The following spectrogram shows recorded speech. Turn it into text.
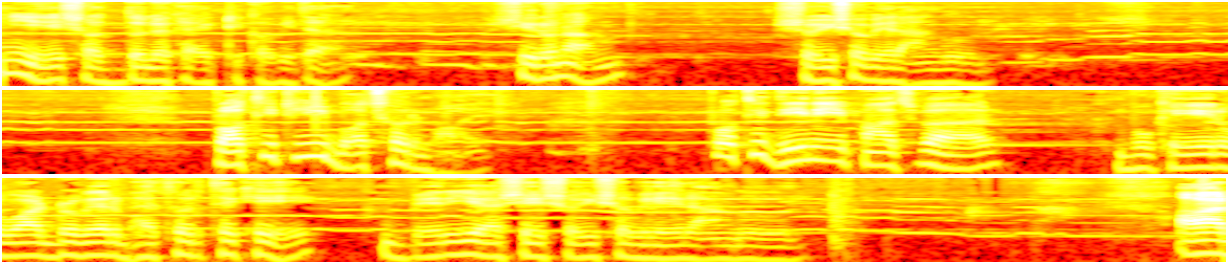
নিয়ে সদ্য লেখা একটি কবিতা। শিরোনাম, শৈশবের আঙ্গুল প্রতিটি বছর নয়, প্রতিদিনই পাঁচবার বুকের ওয়ার্ড্রোবের ভেতর থেকে বেরিয়ে আসে শৈশবের আঙ্গুল আর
